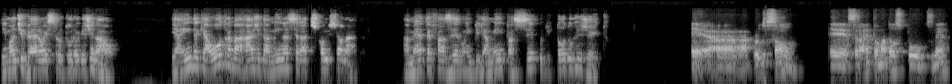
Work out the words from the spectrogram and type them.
e mantiveram a estrutura original. E ainda que a outra barragem da mina será descomissionada. A meta é fazer um empilhamento a seco de todo o rejeito. É, a produção é, será retomada aos poucos, né?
